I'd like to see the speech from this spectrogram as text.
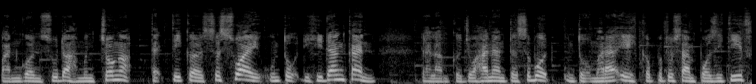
Pangon sudah mencongak taktikal sesuai untuk dihidangkan dalam kejohanan tersebut untuk meraih keputusan positif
